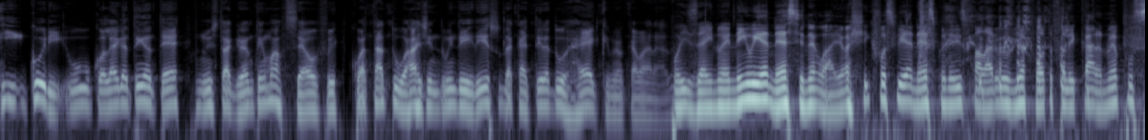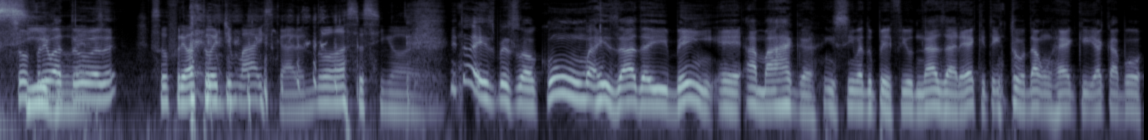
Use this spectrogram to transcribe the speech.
E, Curi, o colega tem até no Instagram, tem uma selfie com a tatuagem do endereço da carteira do REC, meu camarada. Pois é, e não é nem o INS, né, uai? Eu achei que fosse o INS quando eles falaram, eu vi a foto e falei, cara, não é possível. Sofreu à toa, né? Sofreu à toa demais, cara. Nossa senhora. Então é isso, pessoal. Com uma risada aí bem é, amarga em cima do perfil Nazaré, que tentou dar um hack e acabou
